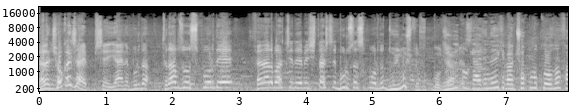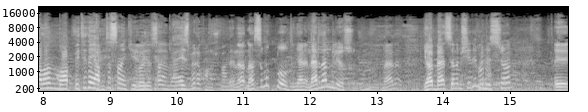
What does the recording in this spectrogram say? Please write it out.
Yani çok acayip bir şey. Yani burada Trabzonspor diye Fenerbahçe'de, Beşiktaş'ta, Bursa Spor'da duymuştur futbol Evet camiası. o geldiğinde dedi ki ben çok mutlu oldum falan muhabbeti de yaptı sanki böyle sanki yani ezbere konuş ben. E, na- nasıl mutlu oldun? Yani nereden biliyorsun? Nereden? Ya ben sana bir şey diyeyim mi? Biz şu an e,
